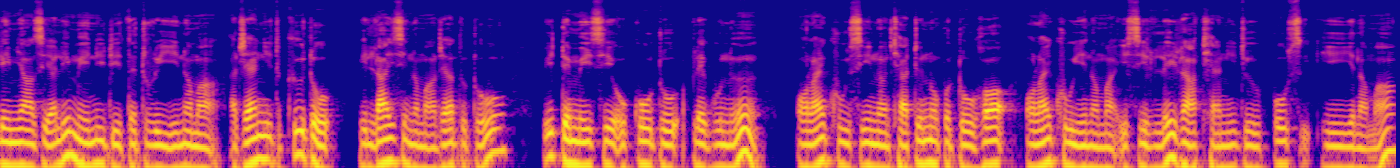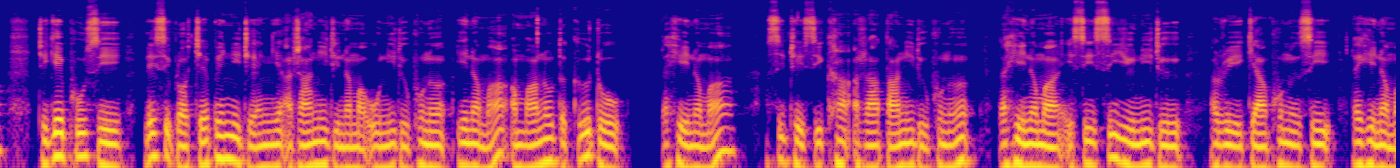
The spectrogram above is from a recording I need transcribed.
လီမြစီအလီမေနီဒီတတူရီနမှာအရန်နီတကူတို့ဘီလိုက်စီနမှာရတူတို့ဘီတမီစီအိုကိုတိုအပလက်ကူန online ခုစီနချတုနပတိုဟ online ခုရင်နမ AC လေရာထန်နီတူ post ရင်နမဒီကေဖူးစီလေးစစ်ဘလော့ဂျေပင်းနီတဲ့ငြအရာနီဒီနမအိုနီတူဖုနရင်နမအမာနုတကုတုတဟေနမအစစ်ထေစီခအရာတာနီတူဖုန တဟိနမအစီစီယူနီဒူအရိကျဖုနစီတဟိနမ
